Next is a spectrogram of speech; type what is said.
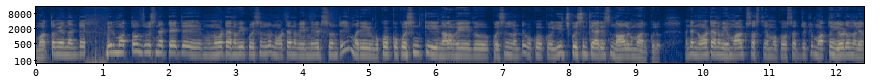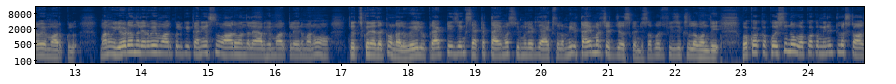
మొత్తం ఏంటంటే మీరు మొత్తం చూసినట్టయితే నూట ఎనభై క్వశ్చన్లు నూట ఎనభై మినిట్స్ ఉంటాయి. మరి ఒక్కొక్క క్వశ్చన్కి నలభై ఐదు క్వశ్చన్లు ఉంటాయి. ఒక్కొక్క ఈచ్ క్వశ్చన్ క్యారీస్ నాలుగు మార్కులు. అంటే నూట ఎనభై మార్క్స్ వస్తాయి ఒక్కొక్క సబ్జెక్టు మొత్తం ఏడు వందల ఇరవై మార్కులు. మనం ఏడు వందల ఇరవై మార్కులకి కనీసం ఆరు వందల యాభై మార్కులైన మనం తెచ్చుకునేటట్టు ఉండాలి. While practising set timer simulate actual. మీరు టైమర్ సెట్ చేసుకోండి. సపోజ్ ఫిజిక్స్లో ఉంది. ఒక్కొక్క క్వశ్చన్ ఒక్కొక్క మినిట్లో స్టా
